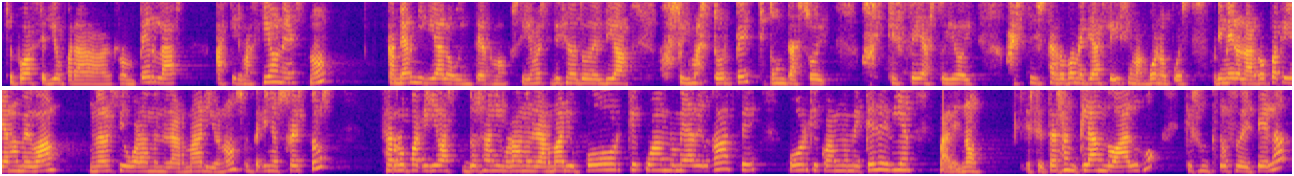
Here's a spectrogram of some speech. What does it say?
¿Qué puedo hacer yo para romperlas? Afirmaciones, ¿no? Cambiar mi diálogo interno. Si yo me estoy diciendo todo el día, oh, soy más torpe, qué tonta soy, ay, qué fea estoy hoy, ay, esta ropa me queda feísima. Bueno, pues primero la ropa que ya no me va, no la sigo guardando en el armario, ¿no? Son pequeños gestos. Esa ropa que llevas dos años guardando en el armario porque cuando me adelgace, porque cuando me quede bien, vale, no. Estás anclando algo que es un trozo de tela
